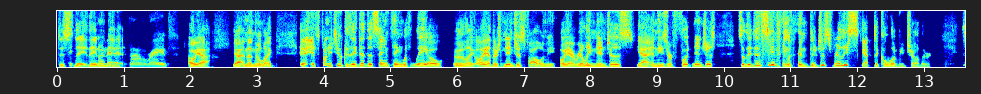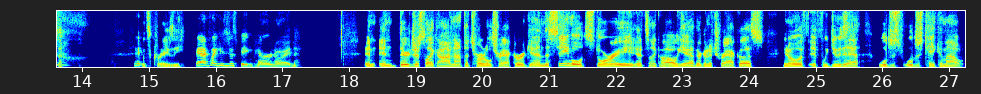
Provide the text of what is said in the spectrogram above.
this It they, they don't get it. though, right? Oh yeah, yeah. And then they're like, it's funny too because they did the same thing with Leo. They're like, oh yeah, there's ninjas following me. Oh yeah, really ninjas? Yeah, and these are foot ninjas. So they did the same thing with him. They're just really skeptical of each other. So it's crazy. They act like he's just being paranoid. And and they're just like, ah, not the turtle tracker again. The same old story. It's like, oh yeah, they're gonna track us. You know, if if we do that, we'll just we'll just take him out,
